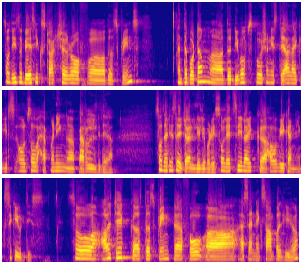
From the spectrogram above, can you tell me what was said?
So this is the basic structure of uh, the sprints. At the bottom, uh, the DevOps portion is there, like it's also happening uh, parallelly there. So that is the agile delivery. So let's see like uh, how we can execute this. So I'll take uh, the sprint uh, 4 uh, as an example here.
